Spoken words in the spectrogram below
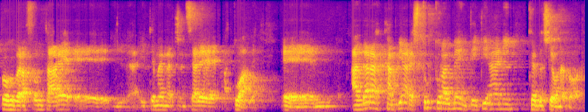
proprio per affrontare eh, il, il, tema emergenziale attuale. Eh, andare a cambiare strutturalmente i piani credo sia un errore.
